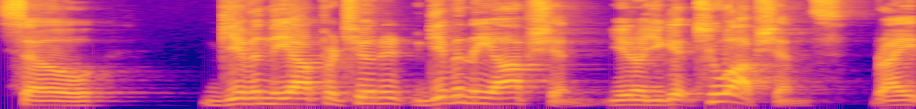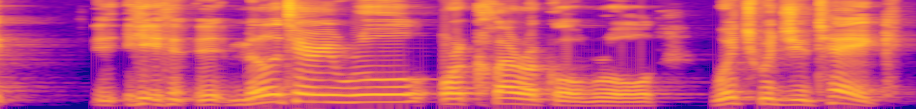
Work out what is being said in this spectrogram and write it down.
So, given the opportunity, given the option, you know, you get two options, right? Military rule or clerical rule. Which would you take?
